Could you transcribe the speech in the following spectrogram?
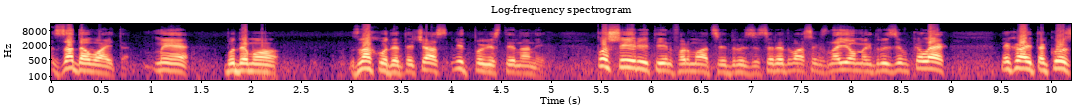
задавайте. Ми будемо знаходити час відповісти на них. Поширюйте інформацію, друзі, серед ваших знайомих, друзів, колег. Нехай також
